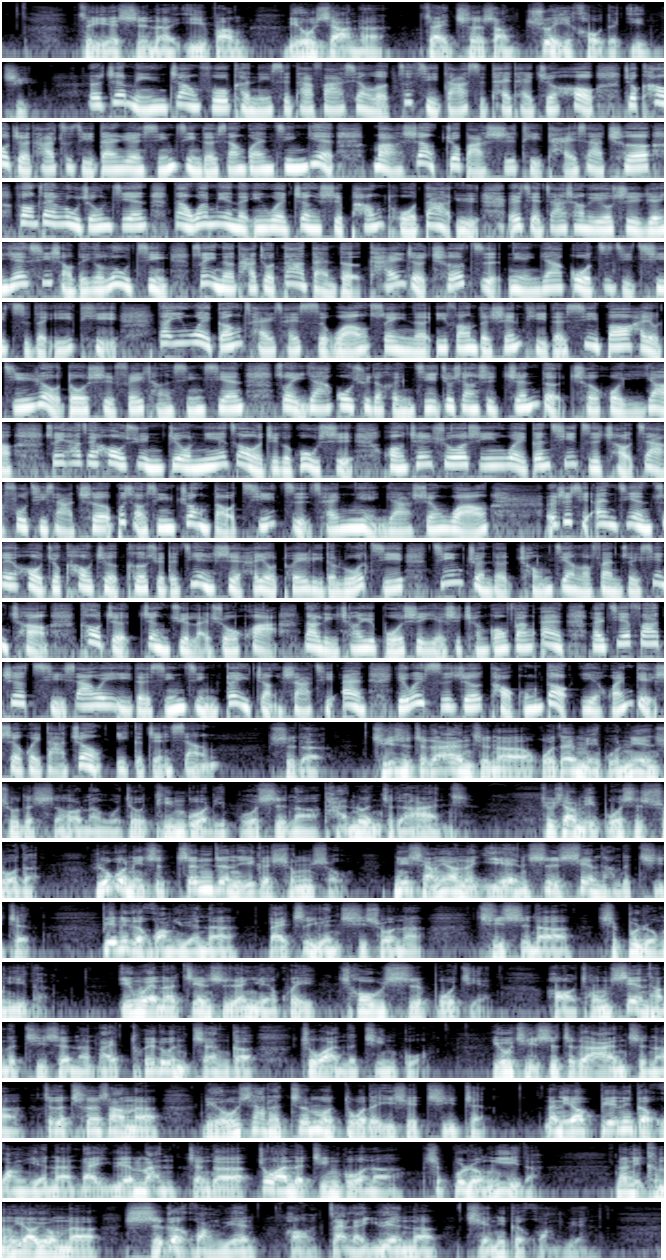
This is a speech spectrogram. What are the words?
这也是呢一方留下呢在车上最后的印记。而这名丈夫肯尼斯，他发现了自己打死太太之后，就靠着他自己担任刑警的相关经验，马上就把尸体抬下车，放在路中间。那外面呢，因为正是滂沱大雨，而且加上的又是人烟稀少的一个路径，所以呢，他就大胆的开着车子碾压过自己妻子的遗体。那因为刚才才死亡，所以呢，一方的身体的细胞还有肌肉都是非常新鲜，所以压过去的痕迹就像是真的车祸一样。所以他在后续就捏造了这个故事，谎称说是因为跟妻子吵架，负气下车，不小心撞倒妻子，才碾压身亡。而这起案件最后就靠着科学的见识，还有推理的逻辑，精准的重建了犯罪现场，靠着证据来说话。那李昌钰博士也是成功翻案，来揭发这起夏威夷的刑警队长杀妻案，也为死者讨公道，也还给社会大众一个真相。是的。其实这个案子呢，我在美国念书的时候呢，我就听过李博士呢谈论这个案子。就像李博士说的，如果你是真正的一个凶手，你想要呢掩饰现场的急诊，编那个谎言呢来自圆其说呢，其实呢是不容易的，因为呢，见识人员会抽丝剥茧，好从现场的基证呢来推论整个作案的经过，尤其是这个案子呢，这个车上呢留下了这么多的一些基证，那你要编一个谎言呢来圆满整个作案的经过呢是不容易的，那你可能要用呢十个谎言，好再来圆呢前一个谎言。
